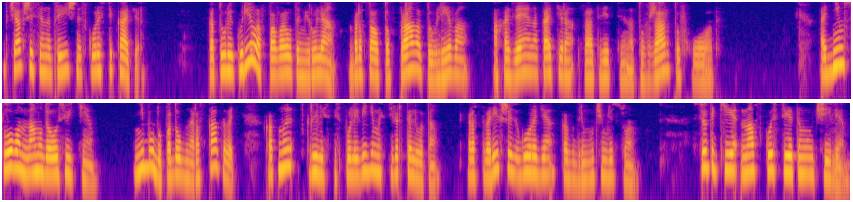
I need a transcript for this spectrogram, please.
мчавшейся на приличной скорости катер, который Курилов поворотами руля бросал то вправо, то влево, а хозяина катера, соответственно, то в жар, то в холод. Одним словом, нам удалось уйти. Не буду подобно рассказывать, как мы скрылись из поля видимости вертолета, растворившись в городе, как в дремучем лесу. Все-таки нас Кости этому учили.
